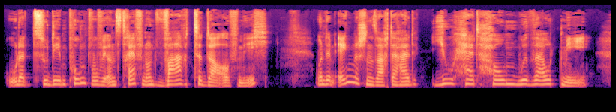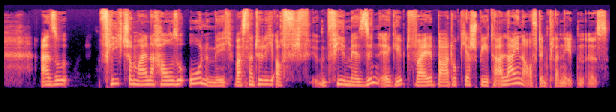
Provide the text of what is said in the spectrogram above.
oder zu dem Punkt, wo wir uns treffen und warte da auf mich. Und im Englischen sagt er halt, you head home without me. Also fliegt schon mal nach Hause ohne mich, was natürlich auch viel mehr Sinn ergibt, weil Bardock ja später alleine auf dem Planeten ist.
